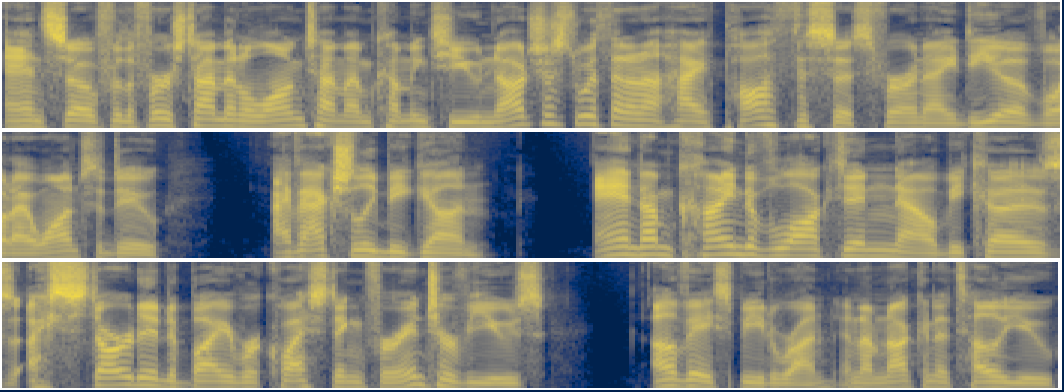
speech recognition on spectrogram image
And so, for the first time in a long time, I'm coming to you not just with a hypothesis for an idea of what I want to do, I've actually begun. And I'm kind of locked in now because I started by requesting for interviews of a speed run, and I'm not going to tell you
